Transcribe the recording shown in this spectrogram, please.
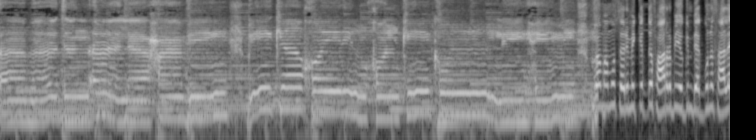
ابدا على حبيبك خير الخلق كلهم তো মামু সেরেমিকে তো ফার বিউ কিন ব্যাগুন চাইলে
